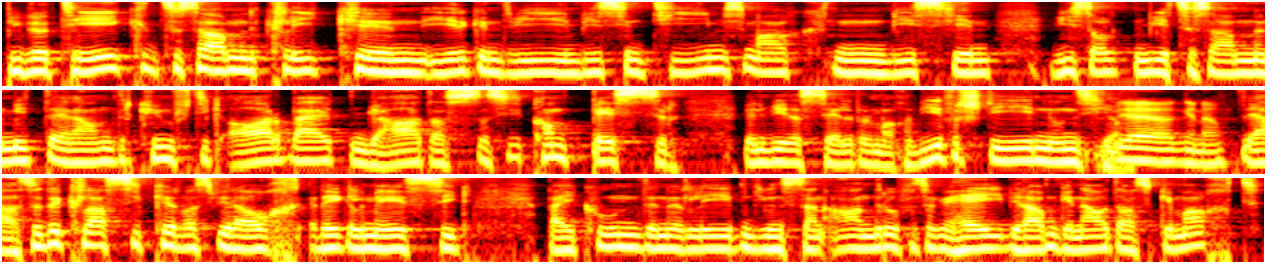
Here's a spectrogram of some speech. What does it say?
Bibliotheken zusammenklicken, irgendwie ein bisschen Teams machen, ein bisschen, wie sollten wir zusammen miteinander künftig arbeiten, ja, das, das kommt besser, wenn wir das selber machen. Wir verstehen uns ja. Ja, ja, genau. Ja, so der Klassiker, was wir auch regelmäßig bei Kunden erleben, die uns dann anrufen und sagen, hey, wir haben genau das gemacht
